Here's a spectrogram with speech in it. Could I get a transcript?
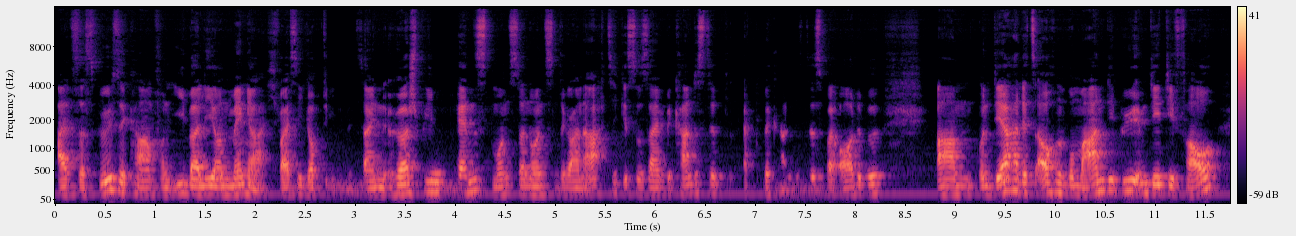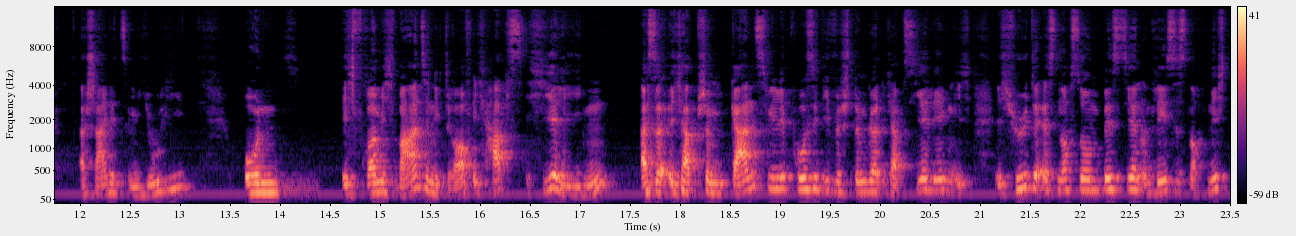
als das Böse kam von Iva Leon Menger. Ich weiß nicht, ob du sein Hörspiel kennst. Monster 1983 ist so sein bekanntestes, bekanntestes bei Audible. Ähm, und der hat jetzt auch ein Romandebüt im DTV, erscheint jetzt im Juli. Und ich freue mich wahnsinnig drauf. Ich hab's hier liegen. Also ich habe schon ganz viele positive Stimmen gehört. Ich habe es hier liegen. Ich, ich hüte es noch so ein bisschen und lese es noch nicht,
